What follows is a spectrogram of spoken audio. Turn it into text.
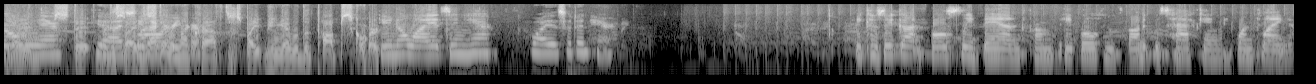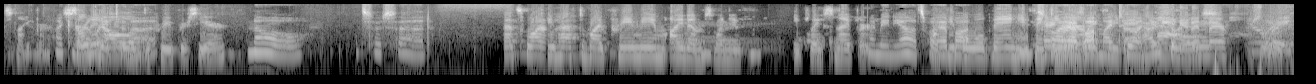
but over I there? sta- Yeah, I decided see to that stay in my craft despite being able to top score. Do you know why it's in here? Why is it in here? Because it got falsely banned from people who thought it was hacking when playing a sniper. I can so relate did to all of the creepers here. No. It's so sad. That's why you have to buy premium items when you you play sniper. I mean, yeah, that's why or I people bought. will ban you That's thinking why I you're bought my two how do you get in unusuals. there?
